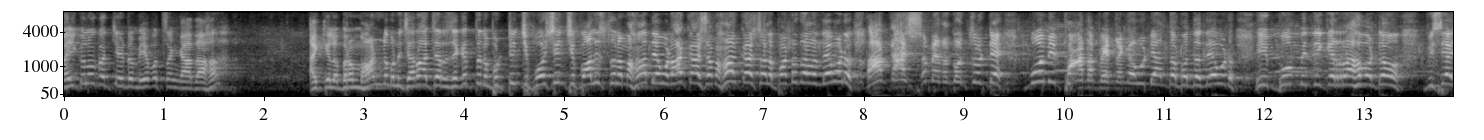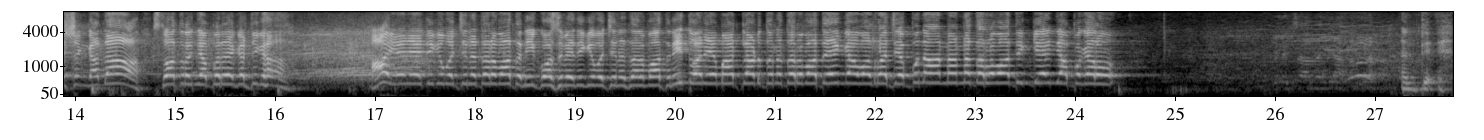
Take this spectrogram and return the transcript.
మైకులోకి వచ్చేయడం బీభత్సం కాదా? అఖిల బ్రహ్మాండమును చరాచర జగత్తును పుట్టించి పోషించి పాలిస్తున్న మహాదేవుడు ఆకాశ మహాకాశాల పట్టదల దేవుడు. ఆకాశం మీద కూర్చుంటే భూమి పాదపీఠంగా ఉండే అంత పెద్ద దేవుడు. ఈ భూమి దగ్గర రావటం విశేషం కదా? స్తోత్రం చెప్పరే గట్టిగా. ఆయనే దిగి వచ్చిన తర్వాత నీ కోసమే దిగి వచ్చిన తర్వాత నీతోనే మాట్లాడుతున్న తర్వాత ఏం కావాలరా చెప్పు నా అన్న తర్వాత ఇంకేం చెప్పగలం? అంతే.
